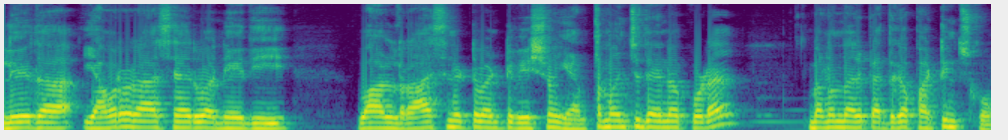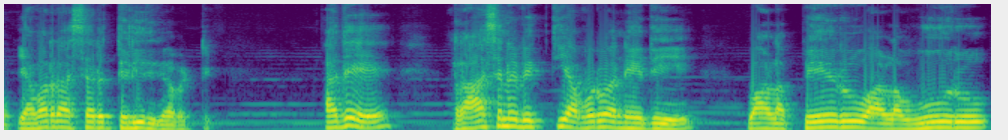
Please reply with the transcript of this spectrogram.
లేదా ఎవరు రాశారు అనేది వాళ్ళు రాసినటువంటి విషయం ఎంత మంచిదైనా కూడా మనం దాన్ని పెద్దగా పట్టించుకోం. ఎవరు రాశారో తెలియదు కాబట్టి. అదే రాసిన వ్యక్తి ఎవరు అనేది వాళ్ళ పేరు వాళ్ళ ఊరు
